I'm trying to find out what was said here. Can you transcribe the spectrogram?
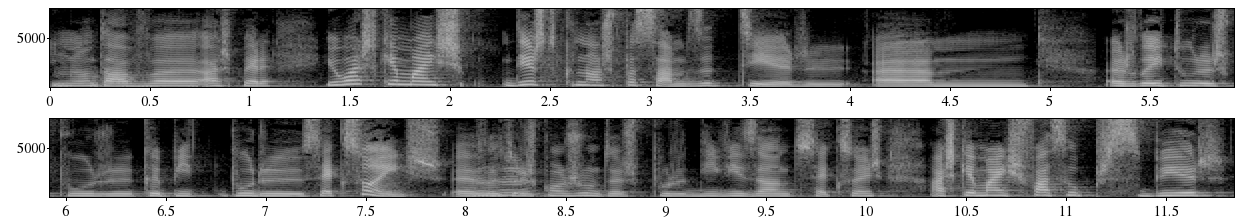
E não estava à espera. Eu acho que é mais. Desde que nós passámos a ter ahm, as leituras por, capi por secções, as Uhum. leituras conjuntas por divisão de secções, acho que é mais fácil perceber,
